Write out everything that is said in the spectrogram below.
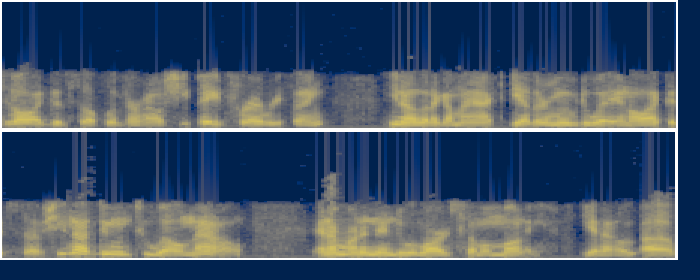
did all that good stuff, lived in her house. She paid for everything. You know, then I got my act together, and moved away, and all that good stuff. She's not doing too well now, and I'm running into a large sum of money. You know, uh,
